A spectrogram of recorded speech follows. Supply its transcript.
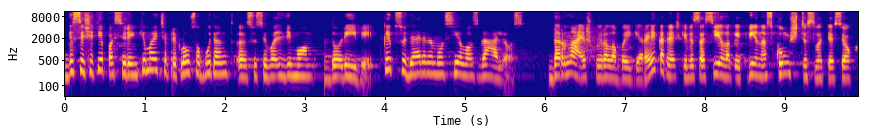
Visi šitie pasirinkimai čia priklauso būtent e, susivaldymo dorybei. Kaip suderinamos sielos galios? Darna, aišku, yra labai gerai, kad reiškia visa siela kaip vienas kumštis va, tiesiog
